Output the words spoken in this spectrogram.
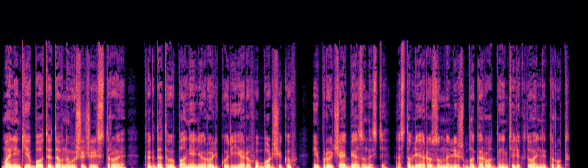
Маленькие боты, давно вышедшие из строя, когда-то выполняли роль курьеров, уборщиков и прочие обязанности, оставляя разумно лишь благородный интеллектуальный труд.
